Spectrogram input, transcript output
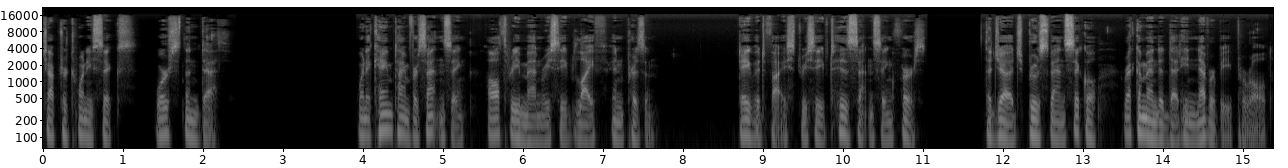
Chapter 26 Worse Than Death. When it came time for sentencing, all three men received life in prison. David Feist received his sentencing first. The judge, Bruce Van Sickle, recommended that he never be paroled.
